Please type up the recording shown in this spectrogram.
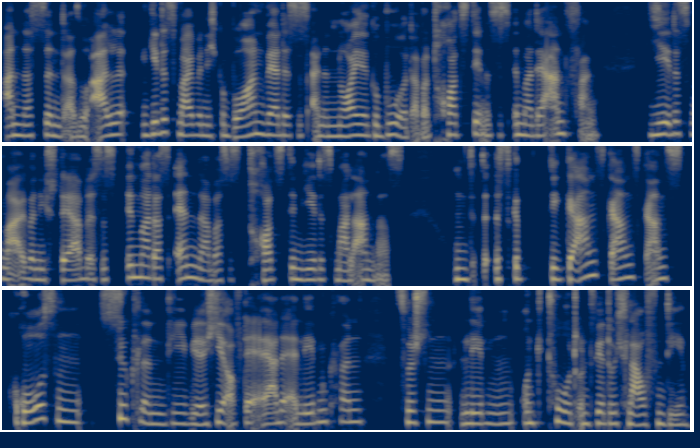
anders sind. Also alle, jedes Mal, wenn ich geboren werde, ist es eine neue Geburt, aber trotzdem ist es immer der Anfang jedes Mal, wenn ich sterbe, ist es immer das Ende, aber es ist trotzdem jedes Mal anders. Und es gibt die ganz, ganz, ganz großen Zyklen, die wir hier auf der Erde erleben können zwischen Leben und Tod und wir durchlaufen die.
